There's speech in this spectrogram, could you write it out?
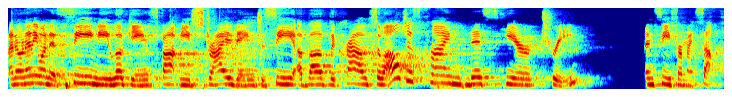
I don't want anyone to see me looking, spot me striving to see above the crowd, so I'll just climb this here tree and see for myself.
